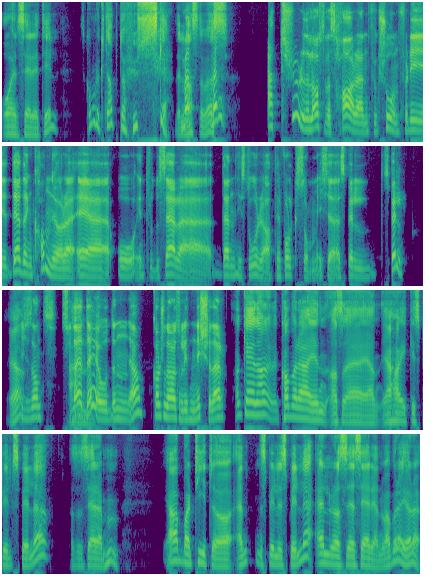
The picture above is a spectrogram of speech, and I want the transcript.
og en serie til, så kommer du knapt til å huske The Men- Last of Us. men- Jeg tror The Last of Us har en funksjon, fordi det den kan gjøre, er å introdusere den historien til folk som ikke spiller spill. Ja. Ikke sant? Så det, det er jo den Ja, kanskje du har en sånn liten nisje der. Ok, nå kommer jeg inn. Altså, jeg, jeg har ikke spilt spillet. Og så ser jeg hm, jeg har bare tid til å enten spille spillet eller å se serien. Hva bør jeg gjøre?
